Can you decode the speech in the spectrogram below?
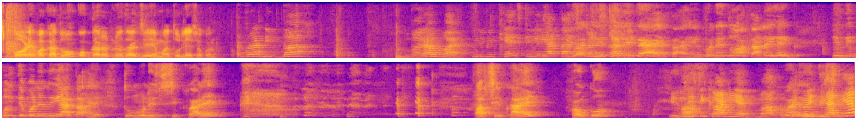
પડે બકાતું હો કોક દાર એટલું બધા જે એમાં તું લેશો પણ पूरा डिब्बा भरा हुआ है फिर भी खींच के ले आता है मैं स्टंट किससे करने लेते आता है मैंने तो आता नहीं है हिंदी बोलते मैंने नहीं आता है तू मुझे सिखाए अब सिखाए हमको हिंदी सिखानी है माँ को मैं देखो हिंदी हिंदी आती है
